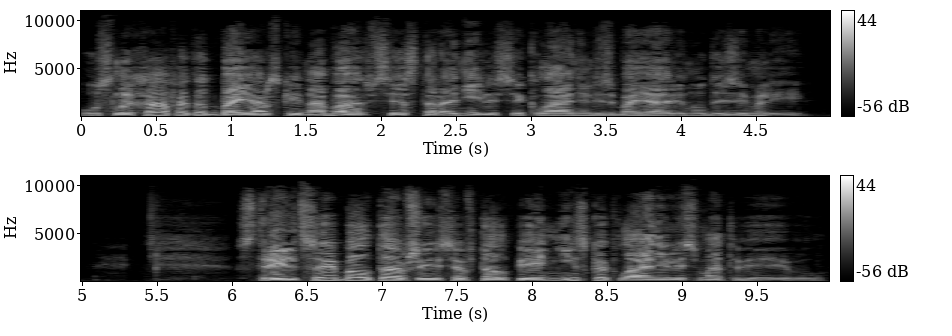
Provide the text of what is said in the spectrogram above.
Услыхав этот боярский набат, все сторонились и кланялись боярину до земли. Стрельцы, болтавшиеся в толпе, низко кланялись Матвееву.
